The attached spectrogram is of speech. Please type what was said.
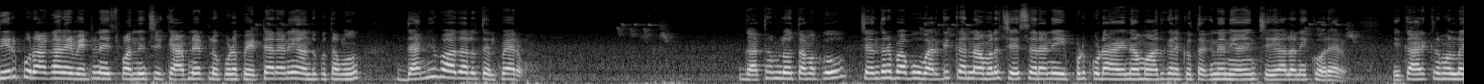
తీర్పు రాగానే వెంటనే స్పందించి కేబినెట్లో కూడా పెట్టారని అందుకు తాము ధన్యవాదాలు తెలిపారు. గతంలో తమకు చంద్రబాబు వర్గీకరణ అమలు చేశారని ఇప్పుడు కూడా ఆయన మాదిగలకు తగిన న్యాయం చేయాలని కోరారు. ఈ కార్యక్రమంలో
